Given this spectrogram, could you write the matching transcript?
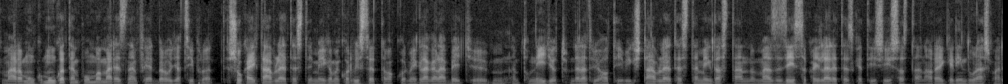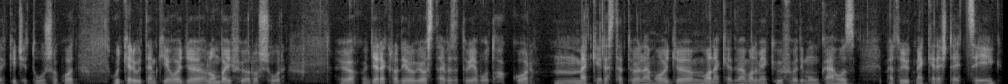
már a munka, munkatempómban már ez nem fért bele, hogy a Cipra sokáig távleheteztem még, amikor visszajöttem, akkor még legalább egy, nem tudom, négy-öt, de lehet, hogy hat évig is távleheteztem még, de aztán már az éjszakai leletezgetés és aztán a reggel indulás már egy kicsit túl sok volt. Úgy kerültem ki, hogy Lombai Főorvos úr, ő a gyerekradiológia osztályvezetője volt akkor, megkérdezte tőlem, hogy van-e kedvem valamilyen külföldi munkához, mert hogy őt megkereste egy cég,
